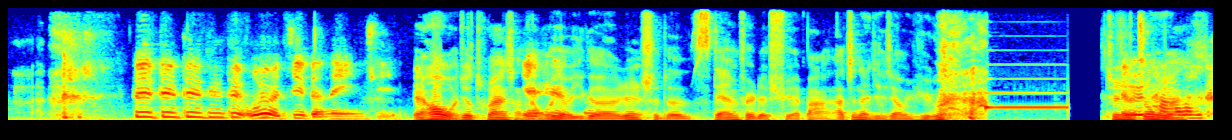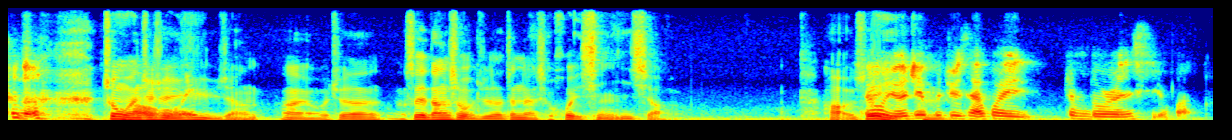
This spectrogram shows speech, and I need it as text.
对对对对对，我有记得那一集。然后我就突然想到，我有一个认识的 Stanford 的学霸，他真的就叫 you，就是中文可能中文就是 you 这样。哎呀，我觉得，所以当时我觉得真的是会心一笑。好，所以，我觉得这部剧才会这么多人喜欢。嗯、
